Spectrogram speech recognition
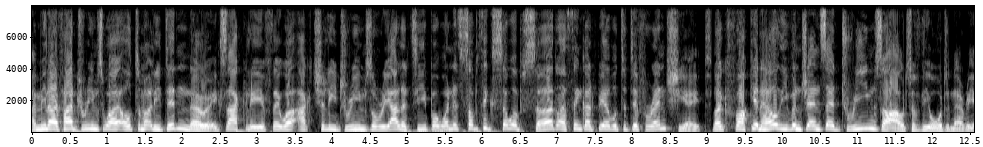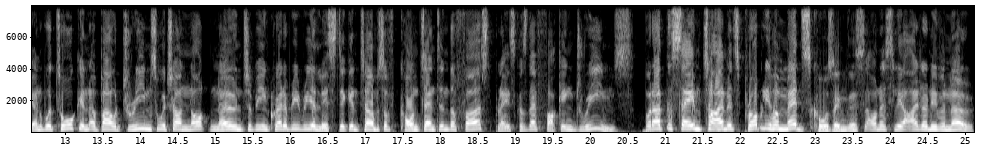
I mean, I've had dreams where I ultimately didn't know exactly if they were actually dreams or reality, but when it's something so absurd, I think I'd be able to differentiate. Like, fucking hell, even Gen Z dreams are out of the ordinary, and we're talking about dreams which are not known to be incredibly realistic in terms of content in the first place, because they're fucking dreams. But at the same time, it's probably her meds causing this. Honestly, I don't even know.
